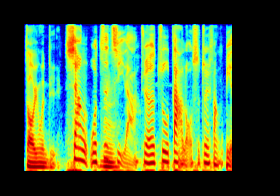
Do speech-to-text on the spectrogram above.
噪音问题。像我自己啦，嗯、觉得住大楼是最方便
